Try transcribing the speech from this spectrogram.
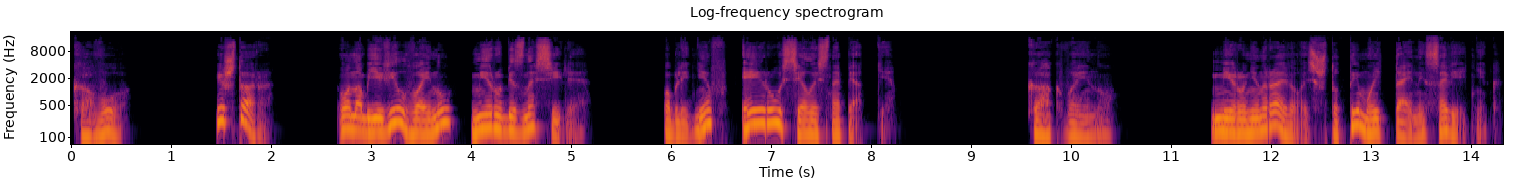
«Кого?» «Иштара. Он объявил войну миру без насилия». Побледнев, Эйра уселась на пятки. «Как войну?» «Миру не нравилось, что ты мой тайный советник.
